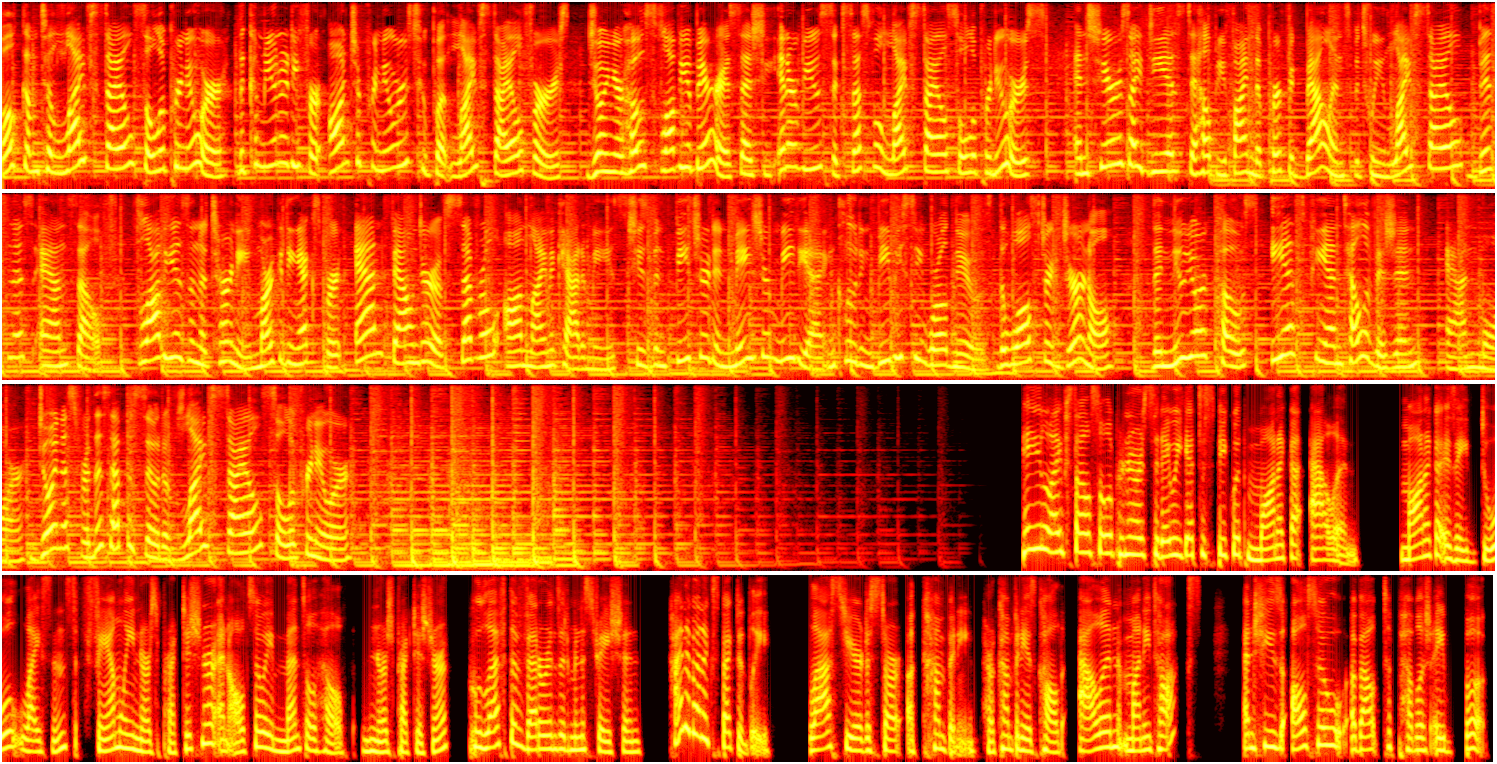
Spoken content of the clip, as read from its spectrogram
Welcome to Lifestyle Solopreneur, the community for entrepreneurs who put lifestyle first. Join your host, Flavia Berys, as she interviews successful lifestyle solopreneurs and shares ideas to help you find the perfect balance between lifestyle, business, and self. Flavia is an attorney, marketing expert, and founder of several online academies. She's been featured in major media, including BBC World News, The Wall Street Journal, The New York Post, ESPN Television, and more. Join us for this episode of Lifestyle Solopreneur. Hey, lifestyle solopreneurs. Today we get to speak with Monica Allen. Monica is a dual licensed family nurse practitioner and also a mental health nurse practitioner who left the Veterans Administration kind of unexpectedly last year to start a company. Her company is called Allen Money Talks, and she's also about to publish a book.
